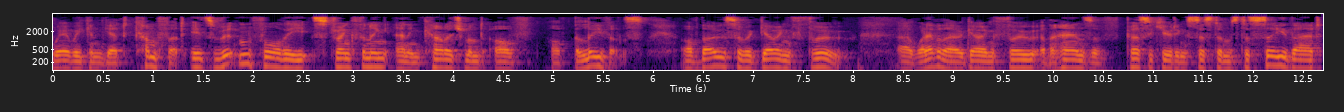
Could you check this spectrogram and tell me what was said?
where we can get comfort. It's written for the strengthening and encouragement of, of believers, of those who are going through uh, whatever they are going through at the hands of persecuting systems, to see that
